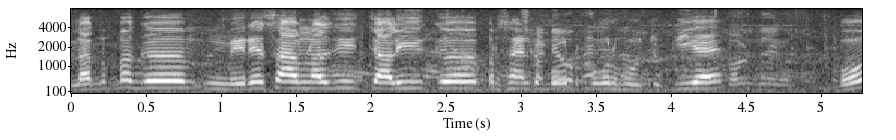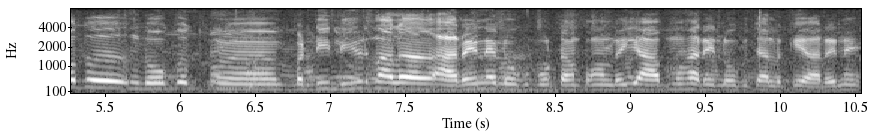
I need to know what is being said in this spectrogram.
ਲਗਭਗ ਮੇਰੇ ਹਿਸਾਬ ਨਾਲ ਜੀ 40% ਵੋਟ ਪੋਲ ਹੋ ਚੁੱਕੀ ਹੈ। ਬਹੁਤ ਲੋਕ ਵੱਡੀ ਲੀਡ ਨਾਲ ਆ ਰਹੇ ਨੇ ਲੋਕ ਵੋਟਾਂ ਪਾਉਣ ਲਈ। ਆਪ ਮੁਹਾਰੇ ਲੋਕ ਚੱਲ ਕੇ ਆ ਰਹੇ ਨੇ।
